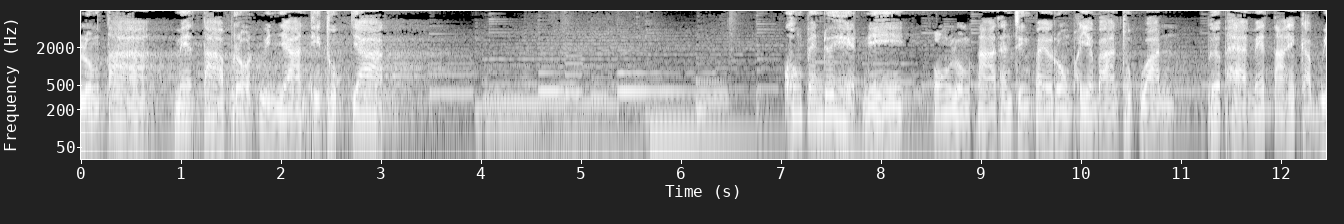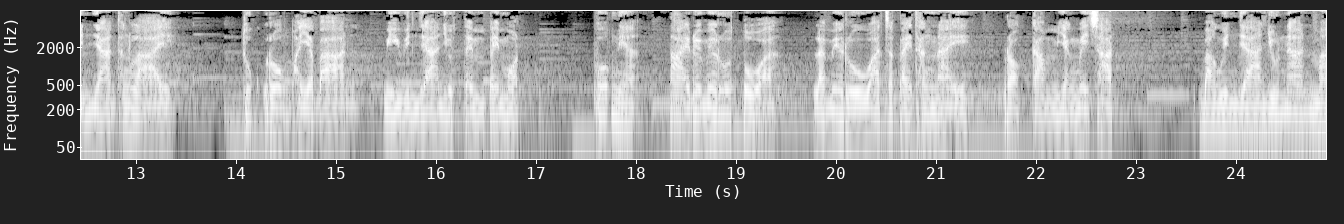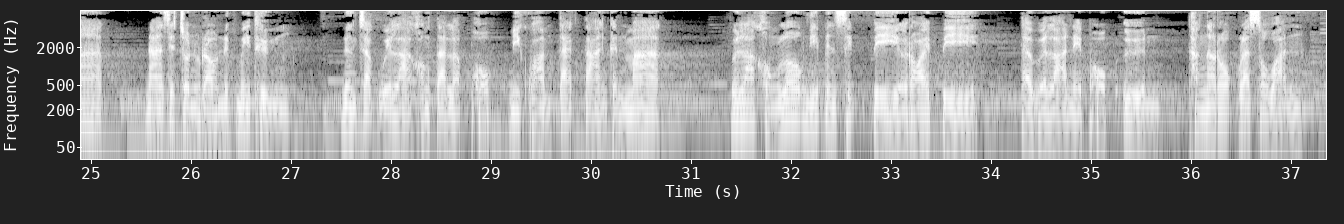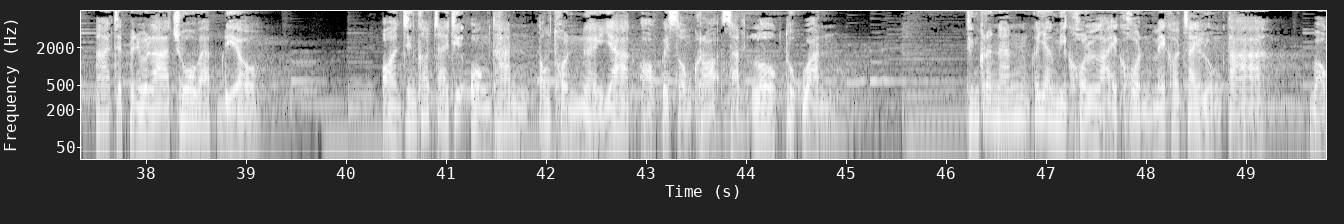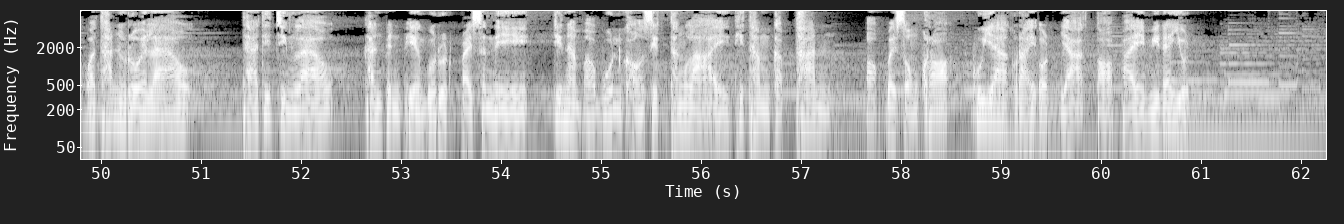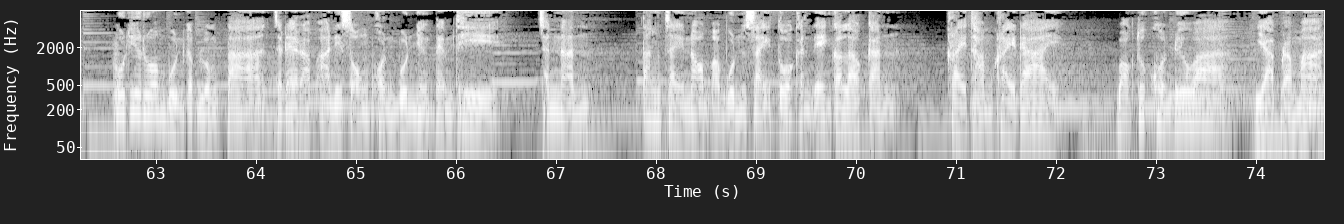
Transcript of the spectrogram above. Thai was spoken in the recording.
หลวงตาเมตตาโปรดวิญญาณที่ทุกข์ยาก คงเป็นด้วยเหตุนี้ องค์หลวงตาท่านจึงไปโรงพยาบาลทุกวัน เพื่อแผ่เมตตาให้กับวิญญาณทั้งหลาย ทุกโรงพยาบาลมีวิญญาณอยู่เต็มไปหมด พวกเนี้ยตายโดยไม่รู้ตัว และไม่รู้ว่าจะไปทางไหน เพราะกรรมยังไม่ชัด บางวิญญาณอยู่นานมาก นานเสียจนเรานึกไม่ถึง เนื่องจากเวลาของแต่ละภพมีความแตกต่างกันมาก เวลาของโลกนี้เป็นสิบปีร้อยปี แต่เวลาในภพอื่น ทั้งนรกและสวรรค์ อาจจะเป็นเวลาชั่วแวบเดียว อ่อนจึงเข้าใจที่องค์ท่านต้องทนเหนื่อยยากออกไปสงเคราะห์สัตว์โลกทุกวัน ถึงกระนั้นก็ยังมีคนหลายคนไม่เข้าใจหลวงตา บอกว่าท่านรวยแล้ว แท้ที่จริงแล้ว ท่านเป็นเพียงบุรุษไปรษณีย์ที่นำเอาบุญของสิทธิ์ทั้งหลายที่ทำกับท่าน ออกไปสงเคราะห์ ผู้ยากไร้อดอยากต่อไปมิได้หยุด ผู้ที่ร่วมบุญกับหลวงตาจะได้รับอานิสงส์ผลบุญอย่างเต็มที่ ฉะนั้นตั้งใจน้อมเอาบุญใส่ตัวกันเองก็แล้วกัน ใครทำใครได้ บอกทุกคนด้วยว่า อย่าประมาท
